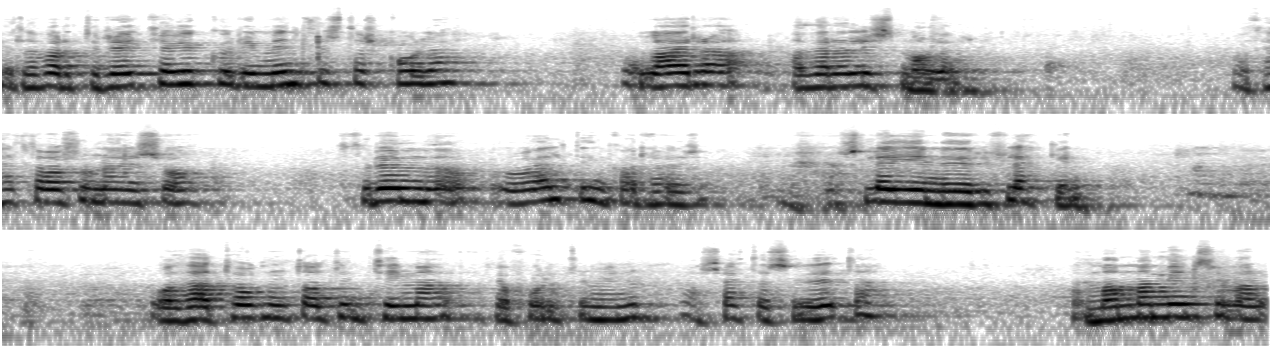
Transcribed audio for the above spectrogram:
Ég ætla að fara til Reykjavíkur í myndlistaskóla og læra að vera listmálari. Og þetta var svona eins og þrömm og eldingar slegið niður í flekkin. Og það tók nút alltaf um tíma hjá fóröldrum mínum að setja sig við þetta. Og mamma mín sem var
